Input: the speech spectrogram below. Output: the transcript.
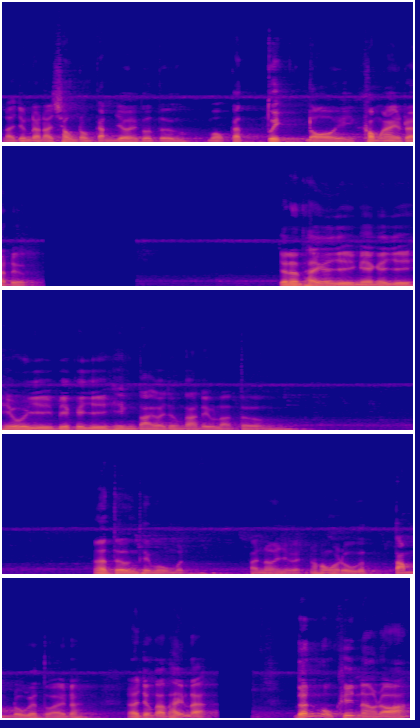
là chúng ta đã sống trong cảnh giới của tưởng một cách tuyệt đối không ai ra được. Cho nên thấy cái gì nghe cái gì hiểu cái gì biết cái gì hiện tại của chúng ta đều là tưởng. À, tưởng thì mù mịt phải nói như vậy nó không có đủ cái tầm đủ cái tuệ đó. Rồi chúng ta thấy là đến một khi nào đó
